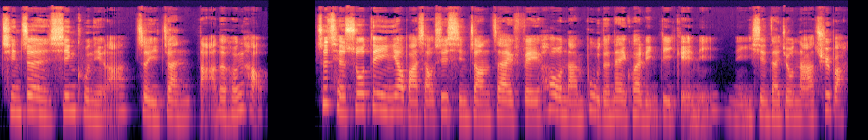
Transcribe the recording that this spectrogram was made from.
清正辛苦你了，这一战打得很好。之前说定要把小西行长在肥后南部的那一块领地给你，你现在就拿去吧。”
